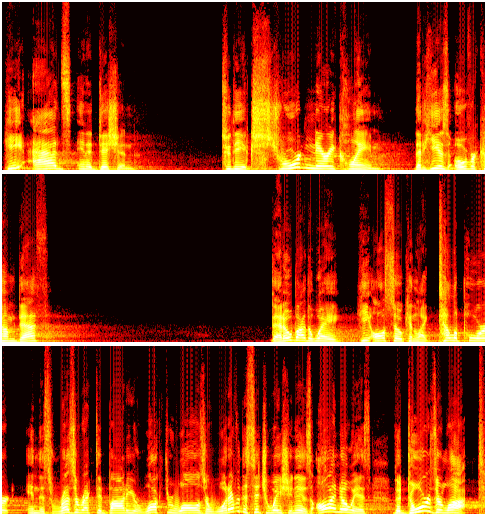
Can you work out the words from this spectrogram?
He adds, in addition, to the extraordinary claim that he has overcome death, that, oh, by the way, he also can like teleport in this resurrected body or walk through walls or whatever the situation is. All I know is the doors are locked.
